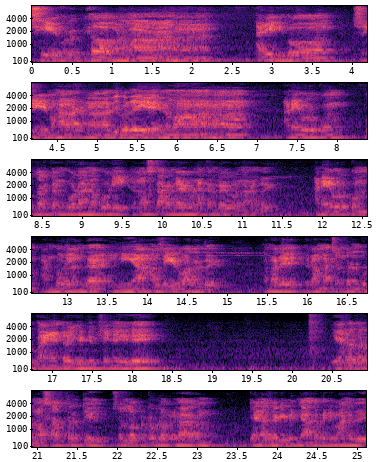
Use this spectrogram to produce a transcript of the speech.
ஸ்ரீகுருப்போ நம ஹரி ஓம் ஸ்ரீ மகாகணாதிபதையே நம அனைவருக்கும் முதற்கண் கோடான கோடி நமஸ்காரங்கள் வணக்கங்கள் வந்தனங்கள். அனைவருக்கும் அன்பு கலந்த இனிய ஆசீர்வாதங்கள். நமது ராமச்சந்திரன் துர்காயன் என்ற யூடியூப் சேனலிலே வேத தர்ம சாஸ்திரத்தில் சொல்லப்பட்டுள்ள பிரகாரம் தினசரி பஞ்சாங்க பதிவானது.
